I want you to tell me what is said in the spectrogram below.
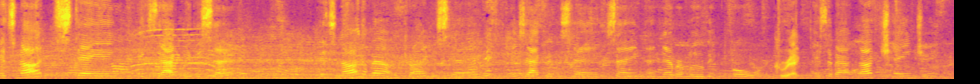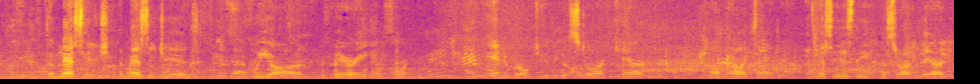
It's not staying exactly the same. It's not about trying to stay exactly the same, same and never moving forward. Correct. It's about not changing the message. The message is that we are very important and integral to the historic character of Alexandria. And this is the historic character.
